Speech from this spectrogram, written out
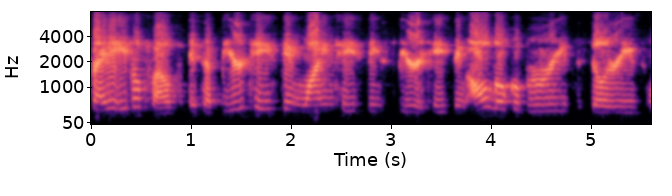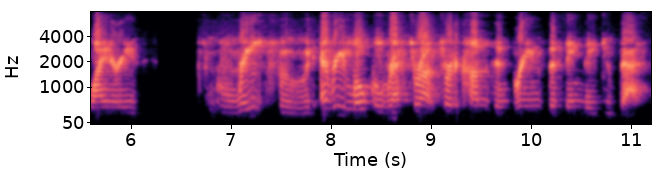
Friday, April 12th. It's a beer tasting, wine tasting, spirit tasting, all local breweries, distilleries, wineries. Great food. Every local restaurant sort of comes and brings the thing they do best.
